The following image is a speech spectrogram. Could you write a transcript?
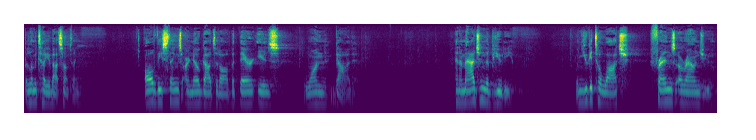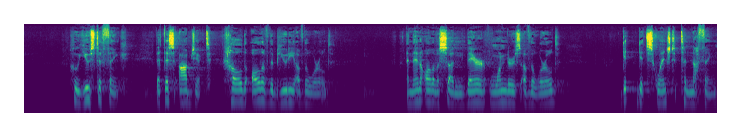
But let me tell you about something. All these things are no gods at all, but there is one God. And imagine the beauty when you get to watch friends around you who used to think that this object held all of the beauty of the world. And then all of a sudden, their wonders of the world get, get squenched to nothing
